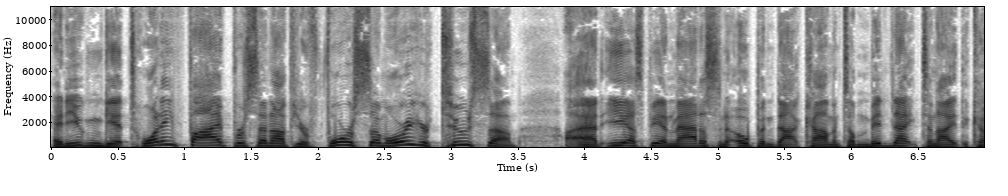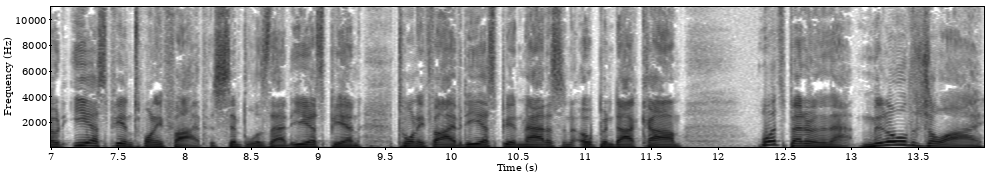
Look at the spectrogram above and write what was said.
and you can get 25% off your foursome or your twosome at ESPNMadisonOpen.com until midnight tonight. The code E ESPN25. As simple as that. E ESPN25 at ESPNMadisonOpen.com. What's better than that? Middle of July,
